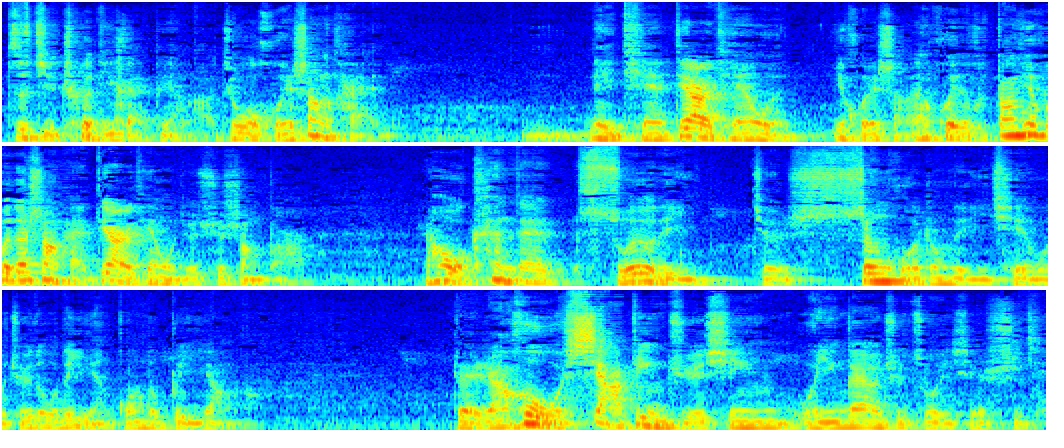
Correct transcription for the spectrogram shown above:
自己彻底改变了。就我回上海那天，第二天我一回上，哎回当天回到上海，第二天我就去上班，然后我看待所有的就是生活中的一切，我觉得我的眼光都不一样了。对，然后我下定决心，我应该要去做一些事情。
